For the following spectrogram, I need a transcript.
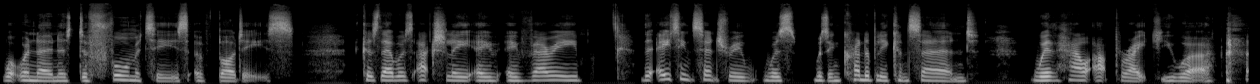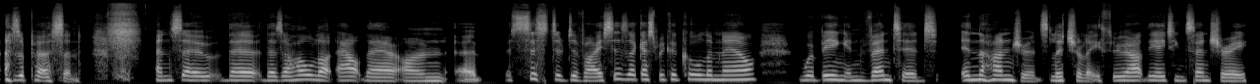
what were known as deformities of bodies. Because there was actually a, a very, the 18th century was, was incredibly concerned with how upright you were as a person. And so there, there's a whole lot out there on uh, assistive devices, I guess we could call them now, were being invented in the hundreds, literally, throughout the 18th century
